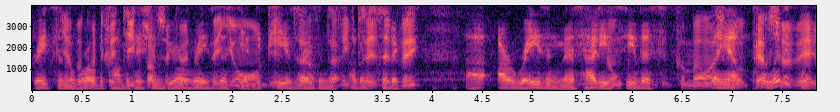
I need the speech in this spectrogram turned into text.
rates in the world. The Competition Bureau raised this. The NDP is raising this. Other critics uh, are raising this. How do you see this playing out politically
